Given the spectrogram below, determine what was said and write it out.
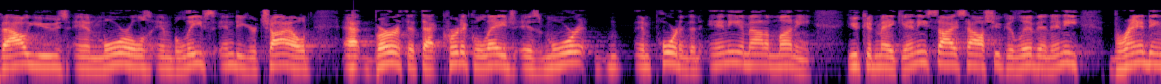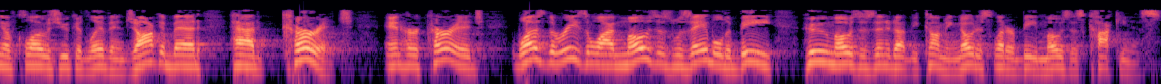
values and morals and beliefs into your child at birth at that critical age is more important than any amount of money you could make, any size house you could live in, any branding of clothes you could live in. Jochebed had courage and her courage was the reason why Moses was able to be who Moses ended up becoming. Notice letter B, Moses' cockiness.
